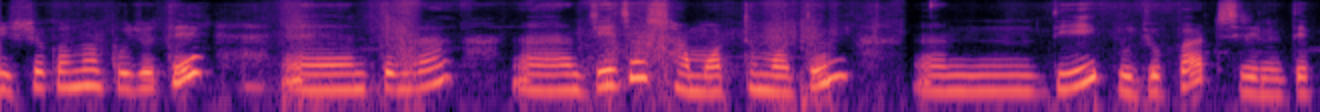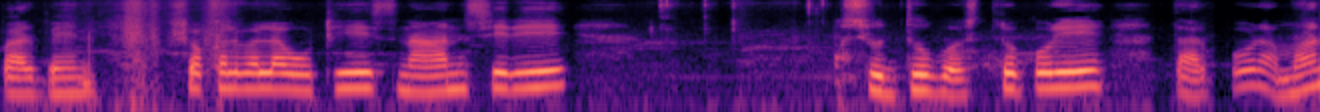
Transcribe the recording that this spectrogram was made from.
বিশ্বকর্মা পুজোতে তোমরা যে যা সামর্থ্য মতন দিয়েই পুজো পাঠ সেরে নিতে পারবেন। সকালবেলা উঠে স্নান সেরে, শুদ্ধ বস্ত্র পরে, তারপর আমার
